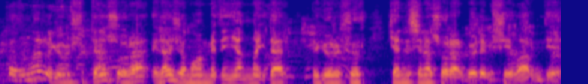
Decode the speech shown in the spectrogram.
Bu kadınlarla görüştükten sonra Elijah Muhammed'in yanına gider ve görüşür. Kendisine sorar böyle bir şey var mı diye.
